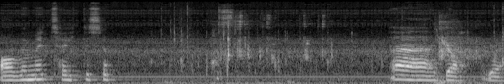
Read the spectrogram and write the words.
AVM çektiyse Eee gel gel.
